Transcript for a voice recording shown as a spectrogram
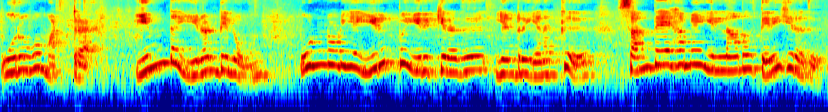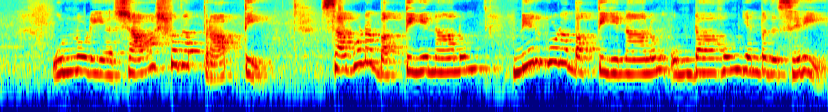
உருவமற்ற இந்த இரண்டிலும் உன்னுடைய இருப்பு இருக்கிறது என்று எனக்கு சந்தேகமே இல்லாமல் தெரிகிறது. உன்னுடைய சாஸ்வத பிராப்தி சகுண பக்தியினாலும் நிர்குண பக்தியினாலும் உண்டாகும் என்பது சரி.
